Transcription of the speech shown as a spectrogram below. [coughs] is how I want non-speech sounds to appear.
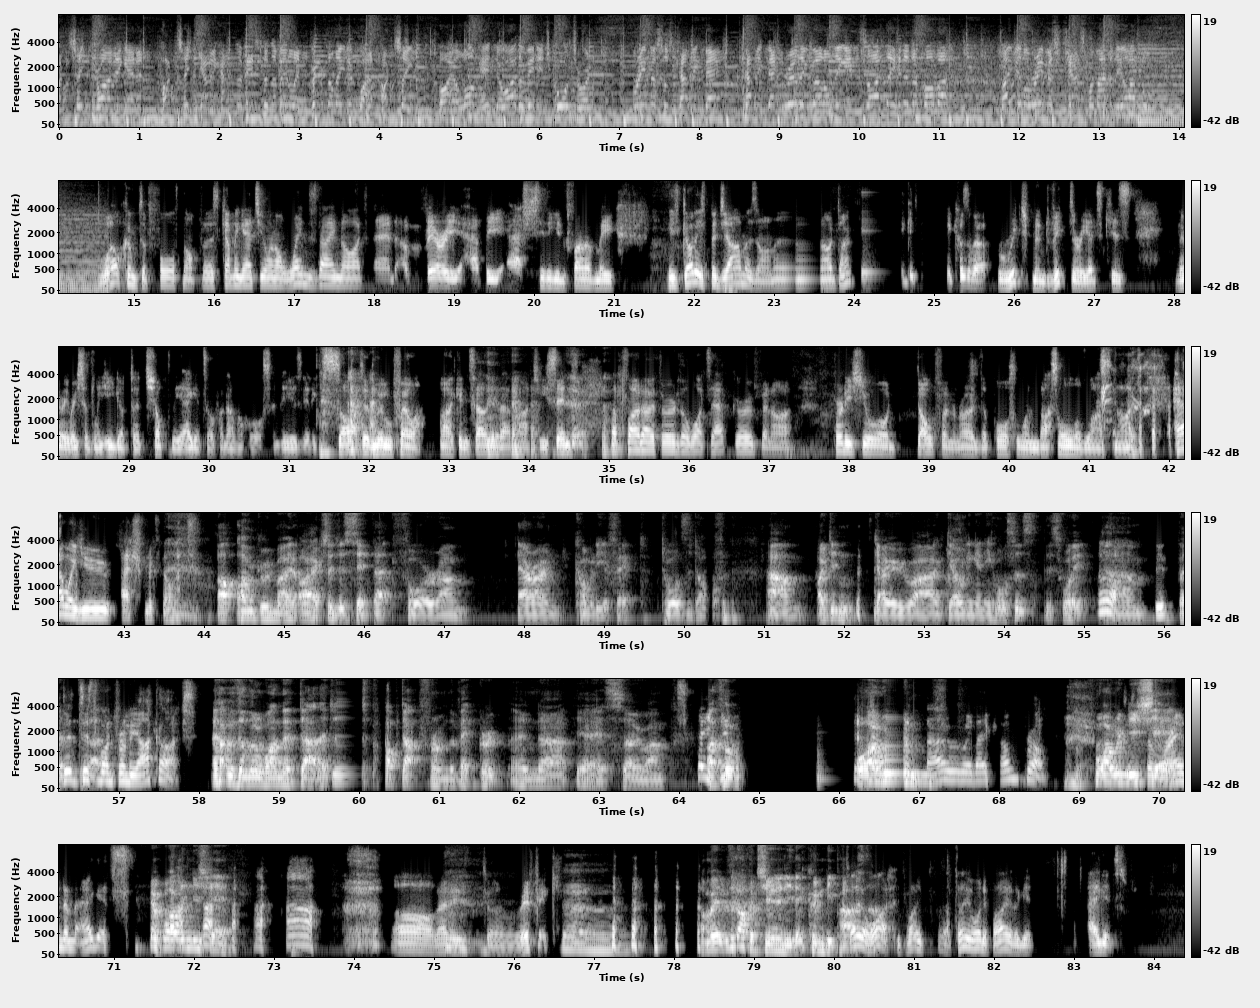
Hot seat driving at it. Hot seat going up the best in the middle and grabbed the lead in one. Hot seat by a long head to either vintage quarter and Remus is coming back, coming back really well on the inside. They hit it a bobber. Maybe Loremus just from under the eyeball. Welcome to Fourth Not First, coming at you on a Wednesday night, and a very happy Ash sitting in front of me. He's got his pajamas on, and I don't think it's because of a Richmond victory. It's because very recently he got to chop the agates off another horse, and he is an excited [laughs] little fella. I can tell you that much. He sent a photo through to the WhatsApp group, and I'm pretty sure Dolphin rode the porcelain bus all of last [laughs] night. How are you, Ash McKnight? Uh, I'm good, mate. I actually just sent that for um, our own comedy effect towards the Dolphin. Um, I didn't go uh, gelding any horses this week. Oh, um, it, but, just uh, one from the archives. [laughs] That was a little one that uh, that just popped up from the vet group, and uh, yeah, so um, [laughs] I thought, why I wouldn't know where they come from. [laughs] why wouldn't you share? random agates. why wouldn't you share? Oh, that is terrific. [laughs] I mean, it was an opportunity that couldn't be passed. tell you up. what, if I, I'll tell you what, if I ever get agates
